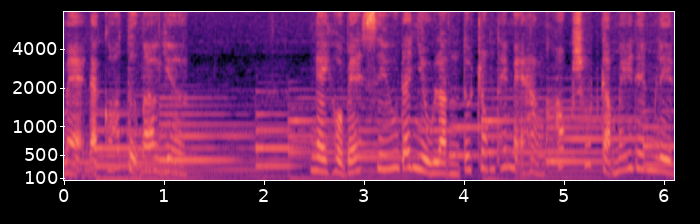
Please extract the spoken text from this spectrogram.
mẹ đã có từ bao giờ. Ngày hồi bé xíu đã nhiều lần tôi trông thấy mẹ hằng khóc suốt cả mấy đêm liền.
